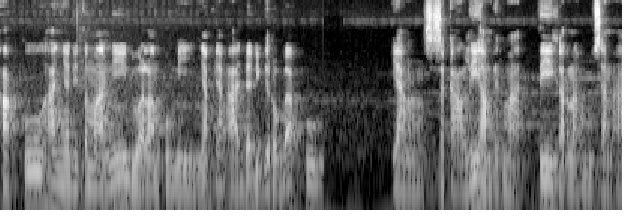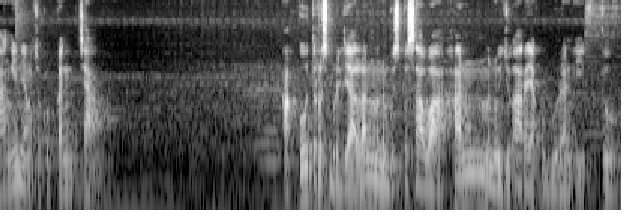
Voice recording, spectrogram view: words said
Aku hanya ditemani dua lampu minyak yang ada di gerobakku yang sesekali hampir mati karena hembusan angin yang cukup kencang. Aku terus berjalan menembus pesawahan menuju area kuburan itu.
